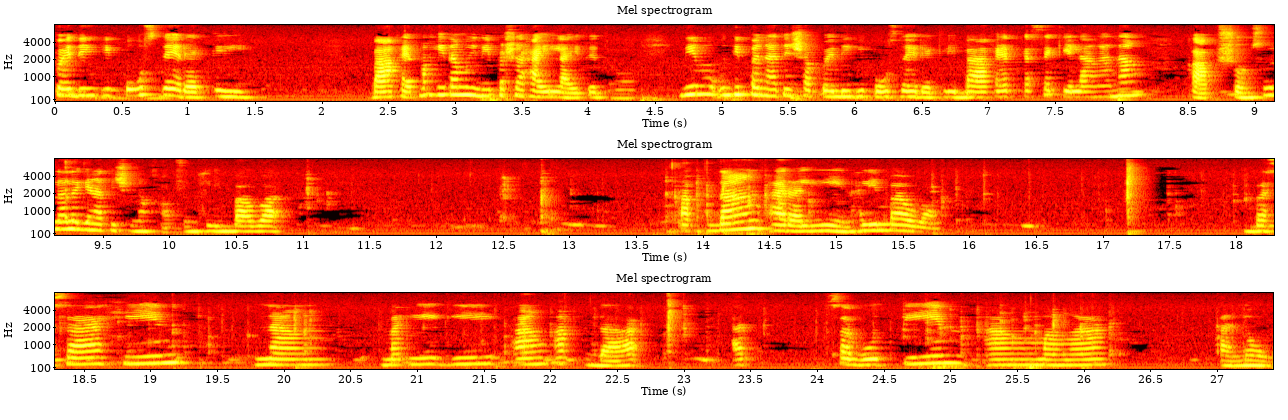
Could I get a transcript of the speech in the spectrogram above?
pwedeng i-post directly. Bakit? Makita mo hindi pa siya highlighted. Oh. Hindi, mo, hindi pa natin siya pwedeng i-post directly. Bakit? Kasi kailangan ng caption. So, lalagyan natin siya ng caption. Halimbawa, takdang aralin. Halimbawa, basahin ng maigi ang akda at sagutin ang mga tanong.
